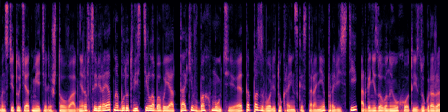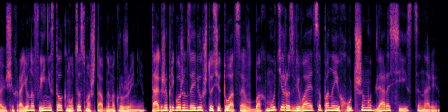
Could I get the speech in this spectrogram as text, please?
В институте отметили, что вагнеровцы, вероятно, будут вести лобовые атаки в Бахмуте. Это позволит украинской стороне провести организованный уход из угрожающих районов и не столкнуться с масштабным окружением. Также Пригожин заявил, что ситуация в Бахмуте развивается по наихудшему для России сценарию.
